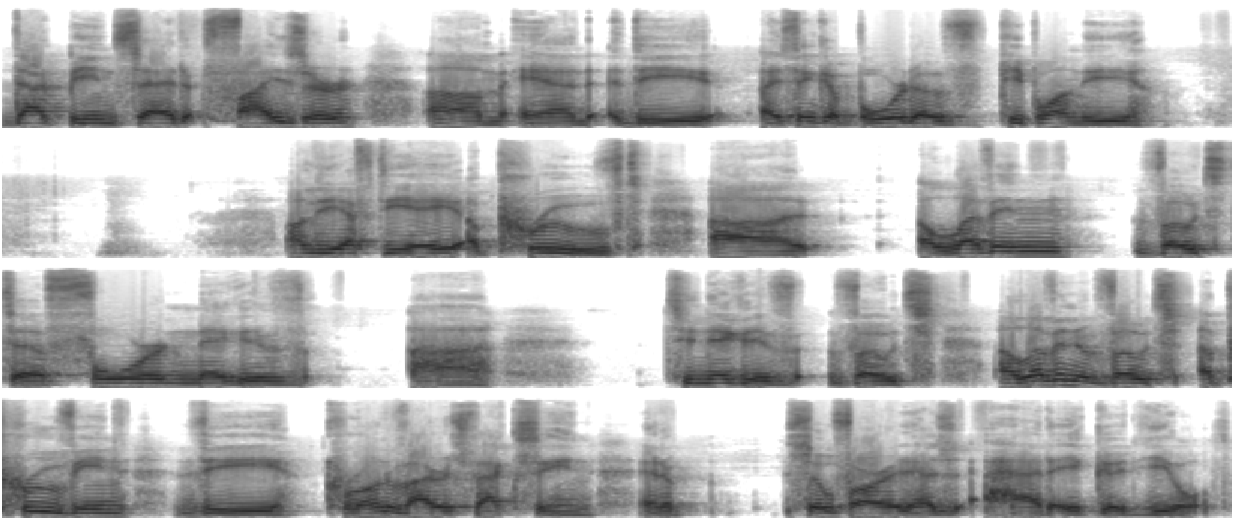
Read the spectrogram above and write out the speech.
That being said, Pfizer um, and the, I think a board of people on the on the FDA approved uh, 11 votes to four negative uh, to negative votes, 11 votes approving the coronavirus vaccine, and so far it has had a good yield.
